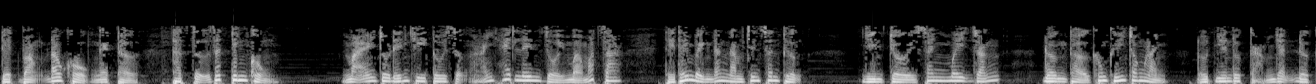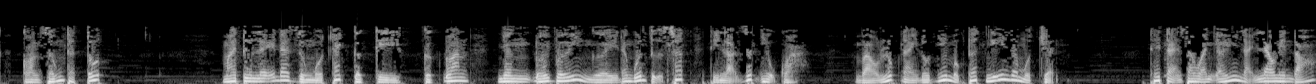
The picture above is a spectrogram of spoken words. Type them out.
tuyệt vọng, đau khổ, nghẹt thở, thật sự rất kinh khủng. Mãi cho đến khi tôi sợ hãi hét lên rồi mở mắt ra, thì thấy mình đang nằm trên sân thượng. Nhìn trời xanh mây trắng, đường thở không khí trong lành, đột nhiên tôi cảm nhận được còn sống thật tốt. Mai Tư Lễ đã dùng một cách cực kỳ, cực đoan, nhưng đối với người đang muốn tự sát thì là rất hiệu quả. Vào lúc này đột nhiên Mục Thất nghĩ ra một chuyện. Thế tại sao anh ấy lại leo lên đó?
